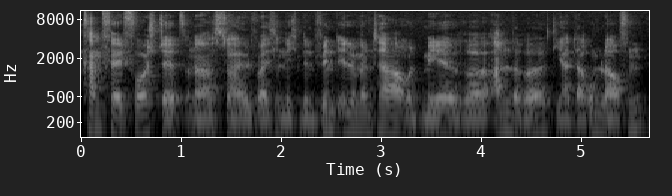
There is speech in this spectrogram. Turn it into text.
Kampffeld vorstellst und dann hast du halt, weiß ich nicht, einen Windelementar und mehrere andere, die halt da rumlaufen.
